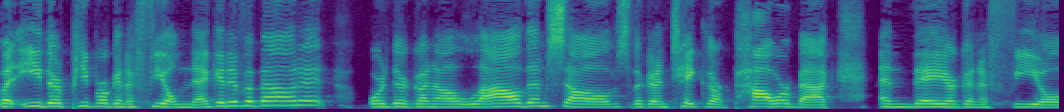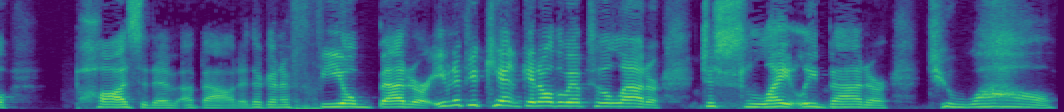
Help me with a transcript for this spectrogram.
But either people are going to feel negative about it or they're going to allow themselves, they're going to take their power back and they are going to feel positive about it. They're going to mm-hmm. feel better, even if you can't get all the way up to the ladder, just slightly better to wow.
